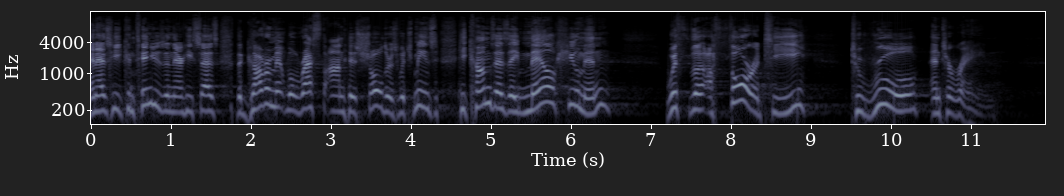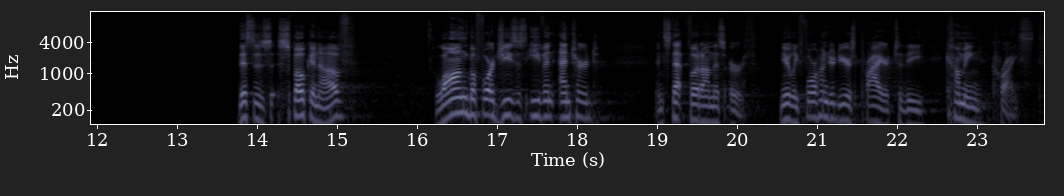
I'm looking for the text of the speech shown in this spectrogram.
And as he continues in there, he says, the government will rest on his shoulders, which means he comes as a male human with the authority to rule and to reign. This is spoken of long before Jesus even entered and stepped foot on this earth, nearly 400 years prior to the coming Christ.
